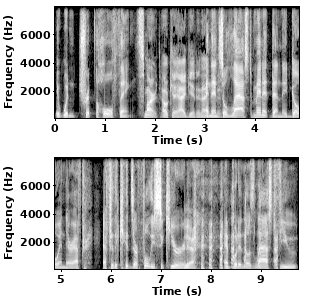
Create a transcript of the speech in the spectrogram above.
it wouldn't trip the whole thing. Smart. Okay, I get it. I and get then it. so last minute, then they'd go in there after after the kids are fully secured, Yeah. and put in those last few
